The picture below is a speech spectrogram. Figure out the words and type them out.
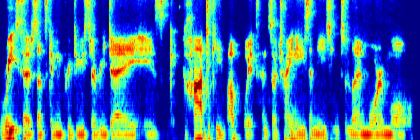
research that's getting produced every day is hard to keep up with. And so trainees are needing to learn more and more.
